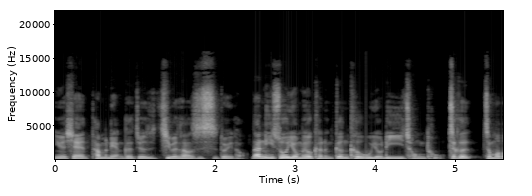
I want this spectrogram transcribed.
因为现在他们两个就是基本上是死对头。那你说有没有可能跟客户有利益冲突？这个怎么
